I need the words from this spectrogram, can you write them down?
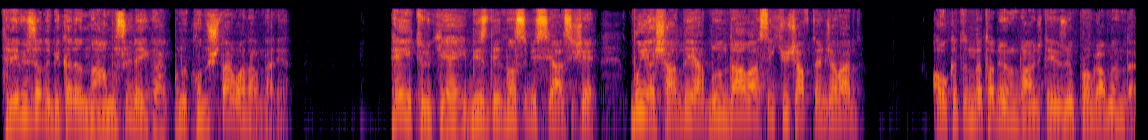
Televizyonda bir kadının namusuyla ilgili bak bunu konuştular bu adamlar ya. Hey Türkiye hey bizde nasıl bir siyasi şey. Bu yaşandı ya. Bunun davası 2-3 hafta önce vardı. Avukatını da tanıyorum. Daha önce televizyon programlarında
